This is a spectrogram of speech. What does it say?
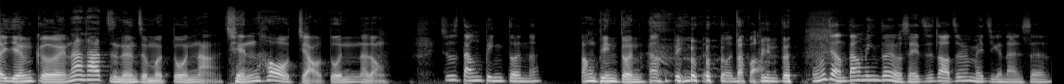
很严格哎。那他只能怎么蹲啊？前后脚蹲那种就是当兵蹲呢，当兵蹲，当兵的蹲当法。兵蹲。我们讲当兵蹲，有谁知道？这边没几个男生，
